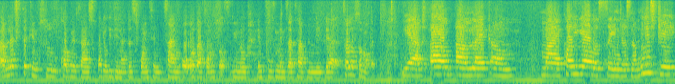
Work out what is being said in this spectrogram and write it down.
um, let's take into cognizance what you're reading at this point in time or other forms of, you know, improvements that have been made there. Tell us some of them. Yeah, um, um, like um, my colleague here was saying just now, the ministry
